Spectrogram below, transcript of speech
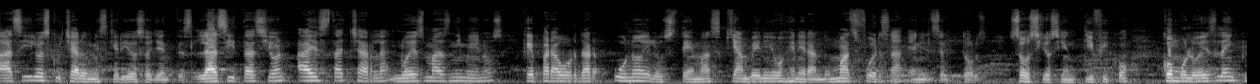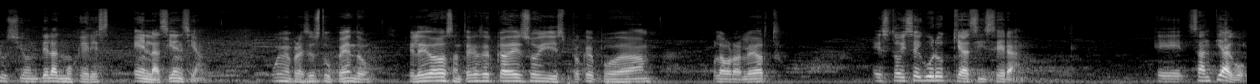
Así lo escucharon mis queridos oyentes. La citación a esta charla no es más ni menos que para abordar uno de los temas que han venido generando más fuerza en el sector sociocientífico, como lo es la inclusión de las mujeres en la ciencia. Uy, me parece estupendo. He leído bastante acerca de eso y espero que pueda colaborarle harto. Estoy seguro que así será. Eh, Santiago,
